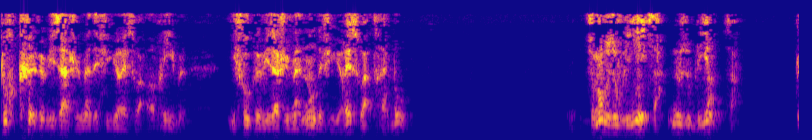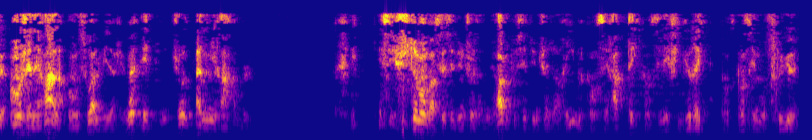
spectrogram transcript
pour que le visage humain défiguré soit horrible, il faut que le visage humain non défiguré soit très beau. Seulement vous oubliez ça, nous oublions ça, que en général, en soi, le visage humain est une chose admirable. C'est justement parce que c'est une chose admirable que c'est une chose horrible quand c'est raté, quand c'est défiguré, quand, c'est monstrueux.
